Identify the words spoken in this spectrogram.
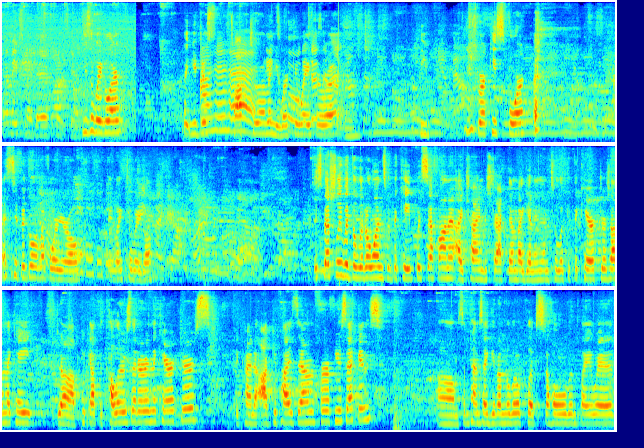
That makes my back hurt. He's a wiggler, but you just talk to him and you work your way through it. And he, he's work. He's four. That's typical of a four-year-old. They like to wiggle. Especially with the little ones with the cape with stuff on it, I try and distract them by getting them to look at the characters on the cape, uh, pick out the colors that are in the characters. It kind of occupies them for a few seconds. Um, sometimes I give them the little clips to hold and play with.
